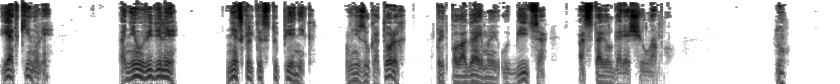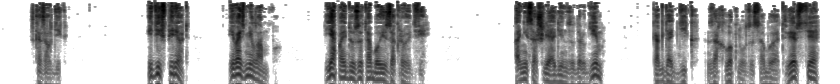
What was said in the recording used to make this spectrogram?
и откинули. Они увидели несколько ступенек, внизу которых предполагаемый убийца оставил горящую лампу. — Ну, — сказал Дик, — иди вперед и возьми лампу. Я пойду за тобой и закрою дверь. Они сошли один за другим. Когда Дик захлопнул за собой отверстие,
